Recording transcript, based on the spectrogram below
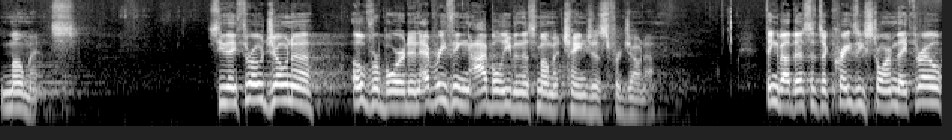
moments? See, they throw Jonah overboard, and everything I believe in this moment changes for Jonah. Think about this it's a crazy storm. They throw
